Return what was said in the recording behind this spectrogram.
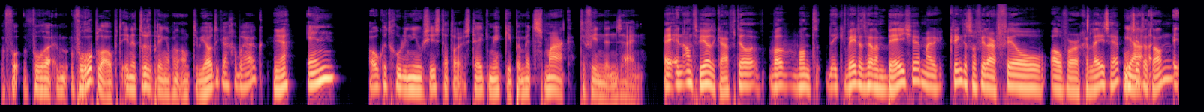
voor, voor, eh, voorop loopt in het terugbrengen van antibiotica gebruik. Ja? En ook het goede nieuws is dat er steeds meer kippen met smaak te vinden zijn. Hey, en antibiotica, vertel, wa- want ik weet het wel een beetje, maar het klinkt alsof je daar veel over gelezen hebt. Hoe Ja, zit dat dan? Eh,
